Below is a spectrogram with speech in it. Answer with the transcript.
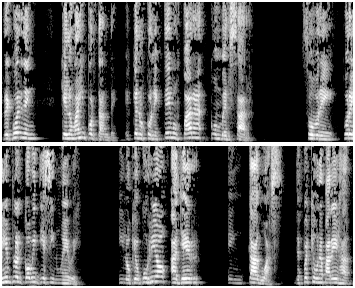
Recuerden que lo más importante es que nos conectemos para conversar sobre, por ejemplo, el COVID-19 y lo que ocurrió ayer en Caguas, después que una pareja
